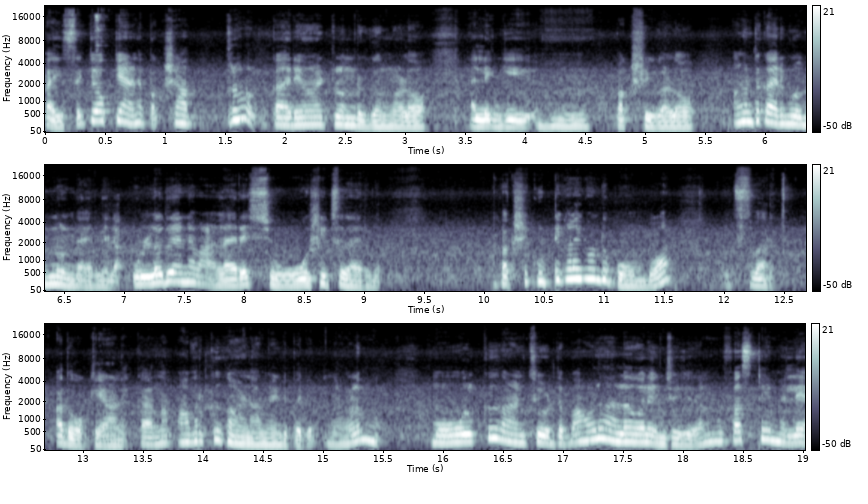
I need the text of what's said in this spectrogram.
പൈസയ്ക്കൊക്കെയാണ്. പക്ഷെ അത്ര കാര്യമായിട്ടുള്ള മൃഗങ്ങളോ അല്ലെങ്കിൽ പക്ഷികളോ അങ്ങനത്തെ കാര്യങ്ങളൊന്നും ഉണ്ടായിരുന്നില്ല. ഉള്ളത് തന്നെ വളരെ ശോഷിച്ചതായിരുന്നു. പക്ഷെ കുട്ടികളെ കൊണ്ട് പോകുമ്പോൾ ഇറ്റ്സ് വർത്ത് അത് അതൊക്കെയാണ്. കാരണം അവർക്ക് കാണാൻ വേണ്ടി പറ്റും. ഞങ്ങൾ മോൾക്ക് കാണിച്ചു കൊടുത്തപ്പോൾ അവൾ നല്ലപോലെ എൻജോയ് ചെയ്തു. കാരണം ഫസ്റ്റ് ടൈം അല്ലേ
